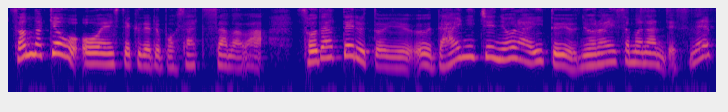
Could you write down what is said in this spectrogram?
そんな今日を応援してくれる菩薩様は育てるという大日如来という如来様なんですね。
